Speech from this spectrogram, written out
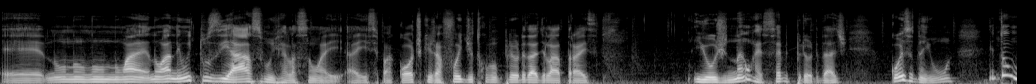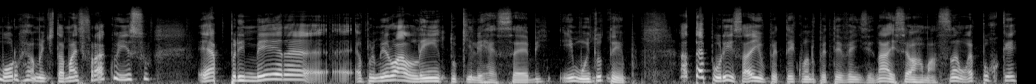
É, não, não, não, não, há, não há nenhum entusiasmo em relação a, a esse pacote, que já foi dito como prioridade lá atrás e hoje não recebe prioridade coisa nenhuma. Então o Moro realmente está mais fraco e isso é a primeira é o primeiro alento que ele recebe em muito tempo. Até por isso aí o PT quando o PT vem dizendo ah, isso é uma armação, é porque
